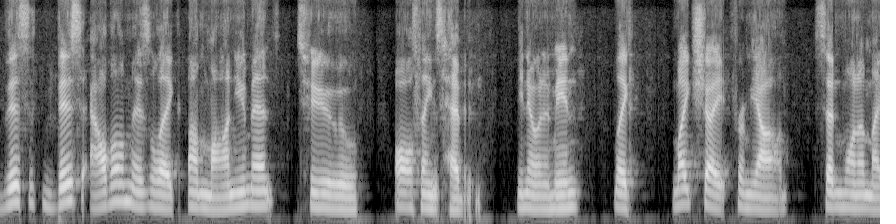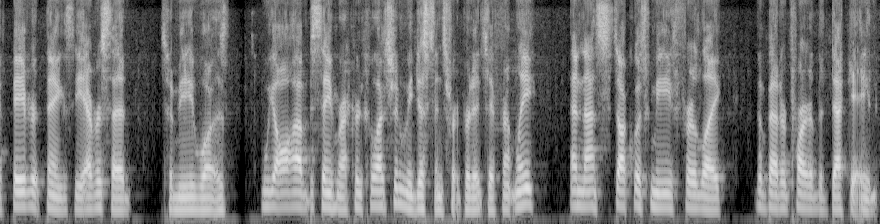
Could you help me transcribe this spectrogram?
this this album is like a monument to all things heavy. You know what I mean? Like Mike Scheidt from Yob said one of my favorite things he ever said to me was, "We all have the same record collection. We just interpret it differently," and that stuck with me for like the better part of the decade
